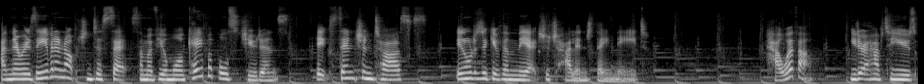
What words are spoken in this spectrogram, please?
and there is even an option to set some of your more capable students extension tasks in order to give them the extra challenge they need. However, you don't have to use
